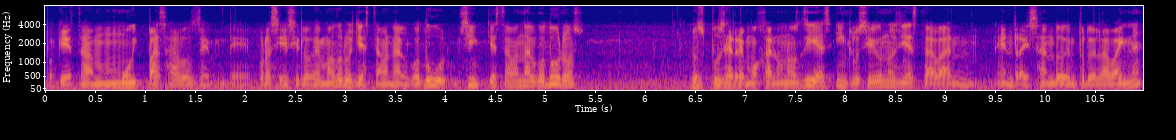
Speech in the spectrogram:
porque ya estaban muy pasados de, por así decirlo, de maduros, ya estaban algo duros, sí, ya estaban algo duros. Los puse a remojar unos días, inclusive unos ya estaban enraizando dentro de la vaina.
